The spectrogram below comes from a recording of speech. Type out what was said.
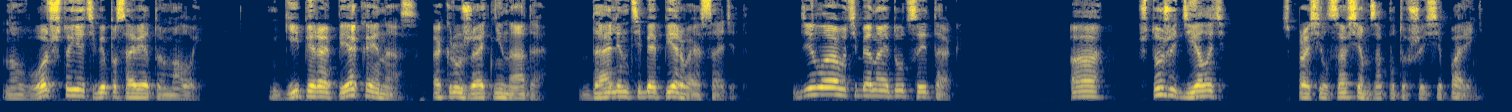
Но вот что я тебе посоветую, малой. Гиперопекой нас окружать не надо. Далин тебя первый осадит. Дела у тебя найдутся и так. — А что же делать? — спросил совсем запутавшийся парень.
